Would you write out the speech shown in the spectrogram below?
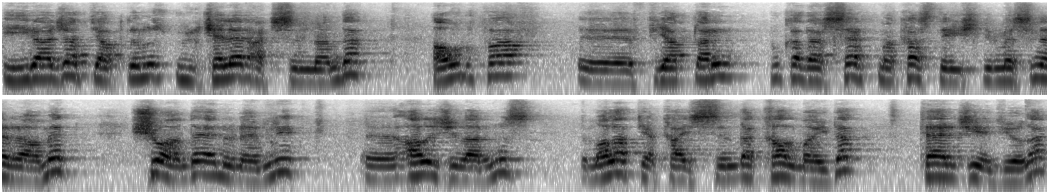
ihracat yaptığımız ülkeler açısından da Avrupa e, fiyatların bu kadar sert makas değiştirmesine rağmen şu anda en önemli e, alıcılarımız Malatya kayısında kalmayı da tercih ediyorlar.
